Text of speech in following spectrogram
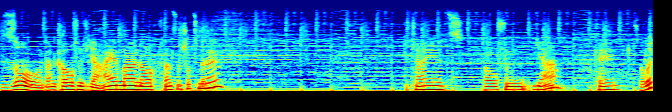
So, dann kaufen wir einmal noch Pflanzenschutzmittel. Details kaufen, ja. Okay, zurück.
